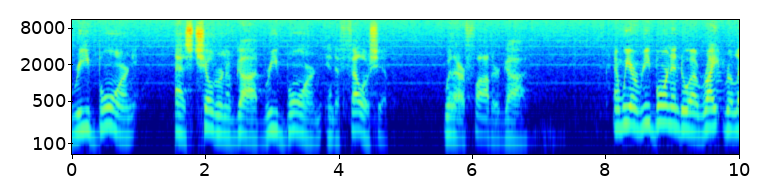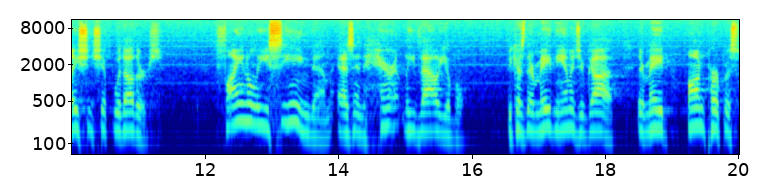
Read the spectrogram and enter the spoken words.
Reborn as children of God, reborn into fellowship with our Father God. And we are reborn into a right relationship with others, finally seeing them as inherently valuable because they're made in the image of God. They're made on purpose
